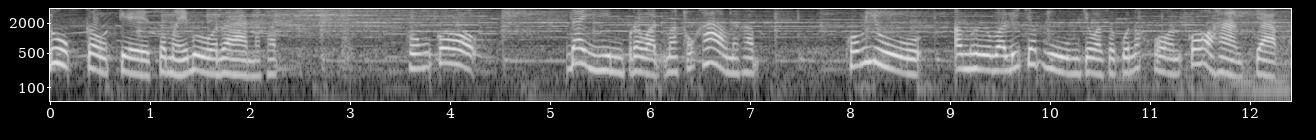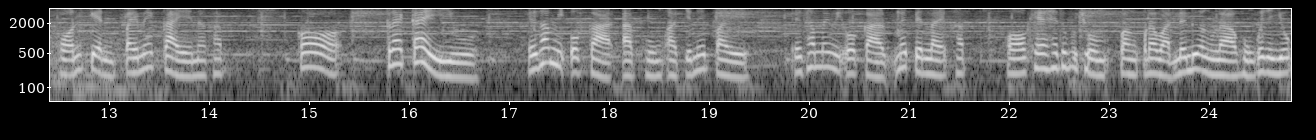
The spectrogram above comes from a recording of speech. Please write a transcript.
รูปเก่าแก่สมัยโบราณนะครับ ผมก็ได้ยินประวัติมาคร่าวๆนะครับ ผมอยู่อำเภอวาริชภูมิจังหวัดสกลนครก็ห่างจากขอนแก่นไปไม่ไกลนะครับ ก็ ใกล้ๆอยู่แต่ถ้ามีโอกาสอาจผมอาจจะได้ไปแต่ถ้าไม่มีโอกาสไม่เป็นไรครับ ขอแค่ให้ท่านผู้ชมฟังประวัติและเรื่องราว ผมก็จะยก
